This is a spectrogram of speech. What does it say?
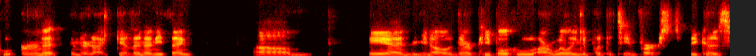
who earn it, and they're not given anything. Um, and you know, they're people who are willing to put the team first because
